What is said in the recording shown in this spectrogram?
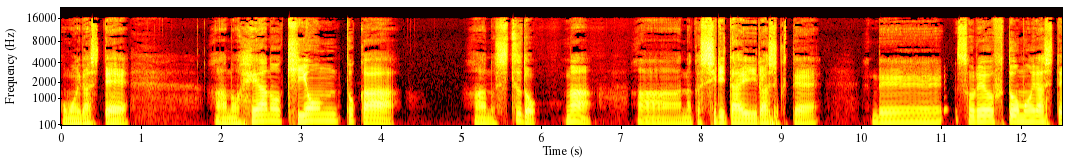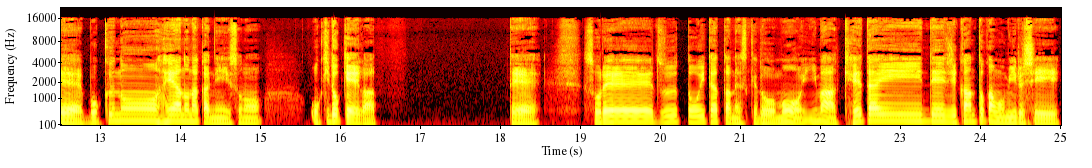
思い出して、あの、部屋の気温とか、あの、湿度が、あなんか知りたいらしくて、で、それをふと思い出して、僕の部屋の中にその置き時計があって、それずっと置いてあったんですけど、もう今携帯で時間とかも見るし、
